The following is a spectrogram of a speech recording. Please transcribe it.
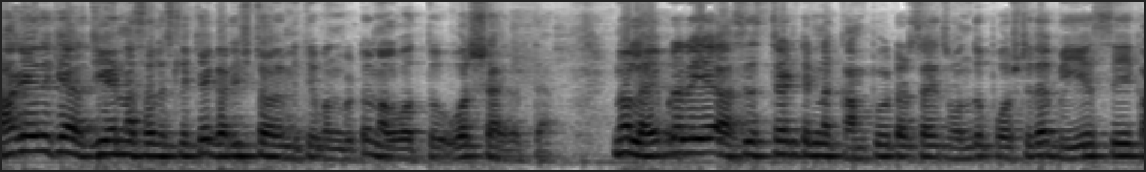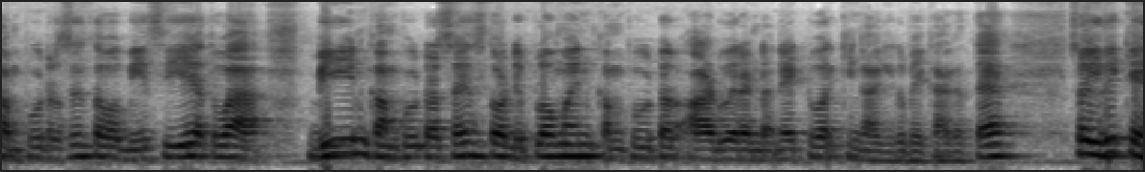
ಹಾಗೆ ಇದಕ್ಕೆ ಅರ್ಜಿಯನ್ನು ಸಲ್ಲಿಸಲಿಕ್ಕೆ ಗರಿಷ್ಠ ಮಿತಿ ಬಂದ್ಬಿಟ್ಟು ನಲವತ್ತು ವರ್ಷ ಆಗುತ್ತೆ. ಇನ್ನು library assistant in computer science ಒಂದು ಪೋಸ್ಟ್ ಇದೆ. B S C computer science ಅಥವಾ ಬಿ ಸಿ ಎ ಅಥವಾ ಬಿ ಇನ್ ಕಂಪ್ಯೂಟರ್ ಸೈನ್ಸ್ ಅಥವಾ diploma in computer hardware and networking ಆಗಿರಬೇಕಾಗತ್ತೆ. ಸೊ ಇದಕ್ಕೆ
